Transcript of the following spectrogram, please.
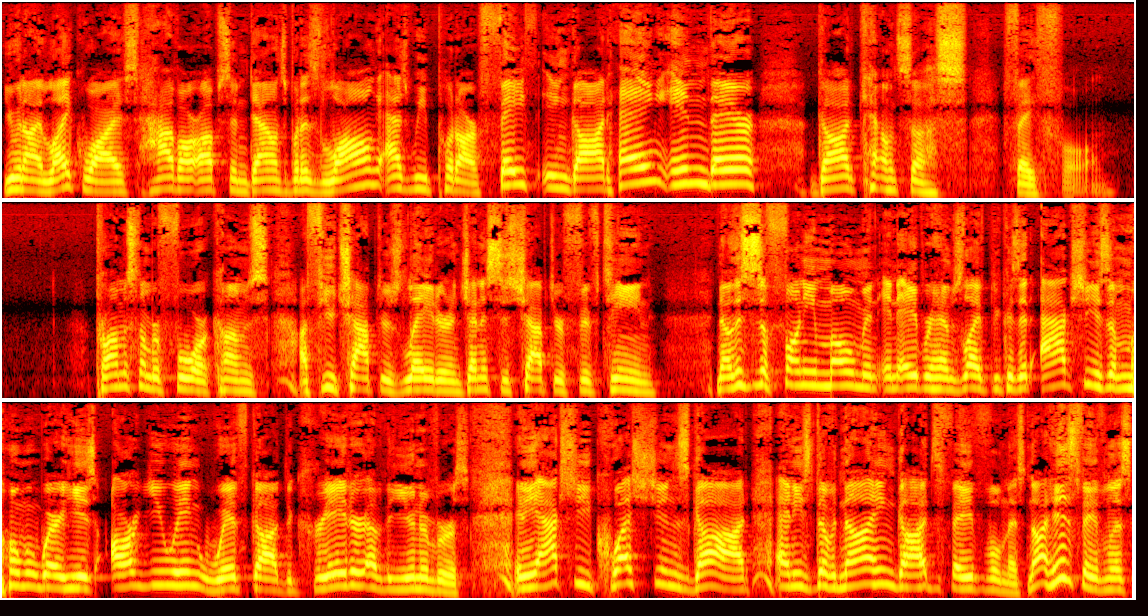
you and I likewise have our ups and downs, but as long as we put our faith in God, hang in there, God counts us faithful. Promise number four comes a few chapters later in Genesis chapter 15. Now, this is a funny moment in Abraham's life because it actually is a moment where he is arguing with God, the creator of the universe. And he actually questions God and he's denying God's faithfulness. Not his faithfulness,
